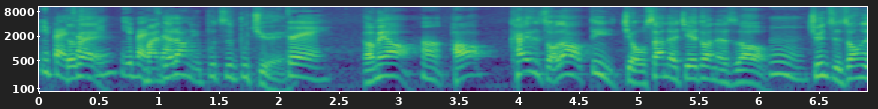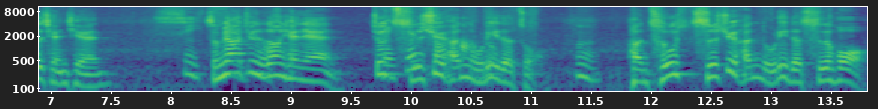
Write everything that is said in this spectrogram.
一百张。一百买的让你不知不觉。对。有没有？嗯。好，开始走到第九三的阶段的时候，嗯，君子终日前前。什么叫君子终日前前？就持续很努力的走。嗯。很持持续很努力的吃货，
